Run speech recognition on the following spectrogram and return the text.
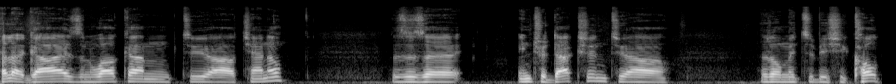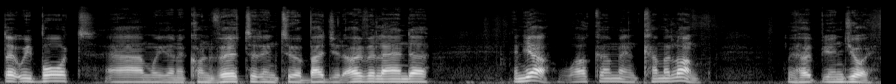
Hello guys and welcome to our channel. This is a introduction to our little Mitsubishi Colt that we bought. Um, we're going to convert it into a budget overlander. And yeah, welcome and come along. We hope you enjoy.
